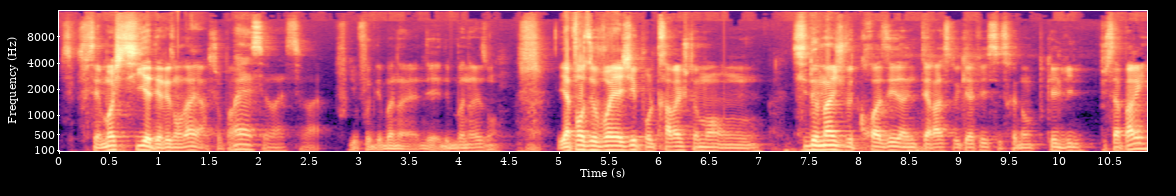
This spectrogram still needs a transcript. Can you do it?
C'est- moche s'il y a des raisons derrière. sur Ouais, c'est vrai, c'est vrai. Il faut des bonnes, des, des bonnes raisons. Et à force de voyager pour le travail, justement, on- si demain je veux te croiser dans une terrasse de café, ce serait dans quelle ville? Plus à Paris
